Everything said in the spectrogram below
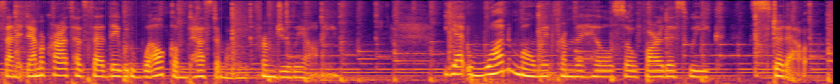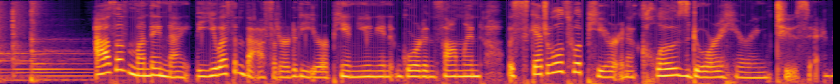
Senate Democrats have said they would welcome testimony from Giuliani. Yet one moment from the Hill so far this week stood out. As of Monday night, the U.S. ambassador to the European Union, Gordon Sondland, was scheduled to appear in a closed door hearing Tuesday.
